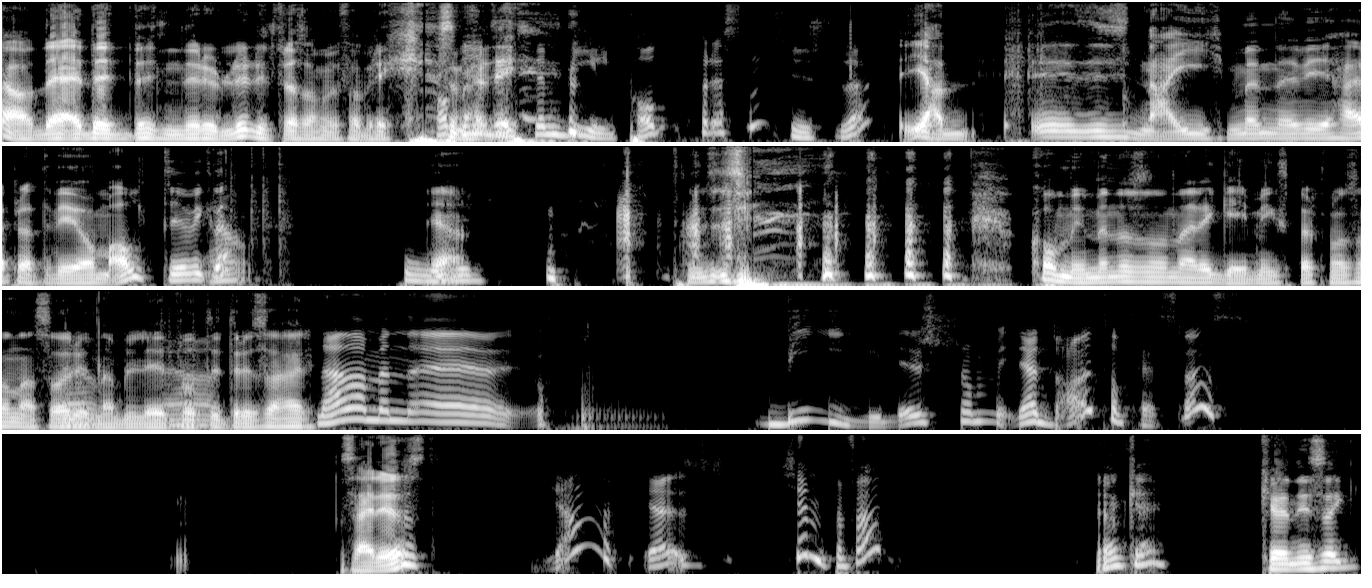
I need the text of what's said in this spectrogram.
ja, det, det, den ruller ut fra samme fabrikk Har som vi blitt en bilpod, forresten? Syns du det? Ja, eh, nei, men vi, her prater vi om alt, gjør vi ikke det? Horer. Kom inn med noen sånne gamingspørsmål og sånn, så Ja, Runa blir litt ja. våt i trusa her. Nei da, men uh. Biler som Ja, da har jeg tatt Tesla, ass. Seriøst? Jeg er kj- kjempefan. Ja, ok. Königsegg.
